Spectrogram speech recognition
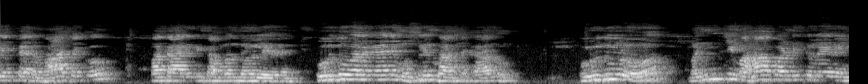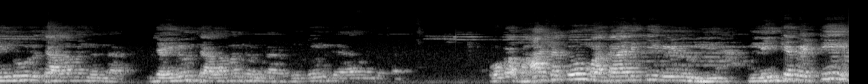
చెప్పాను భాషకు మతానికి సంబంధం లేదని. ఉర్దూ అనగానే ముస్లిం భాష కాదు. ఉర్దూలో మంచి మహాపండితులైన హిందువులు చాలామంది ఉన్నారు జైనులు చాలామంది ఉన్నారు హిందువులు చాలామంది ఉన్నారు. ఒక భాషకు మతానికి వీళ్ళు లింక్ పెట్టి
